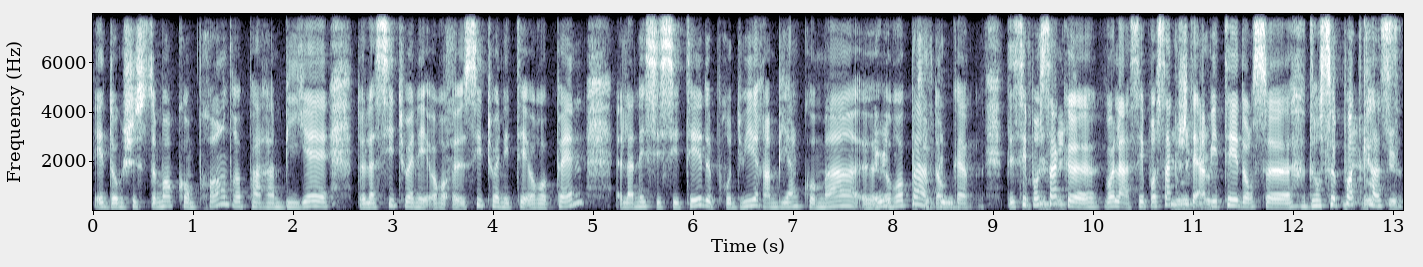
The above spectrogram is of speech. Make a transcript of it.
et donc justement comprendre par un billet de la euh, citoyenneté, européenne la nécessité de produire un bien commun euh, eh européen. Donc c'est pour ça que voilà, c'est pour ça que je t'ai invité dans ce dans ce podcast.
